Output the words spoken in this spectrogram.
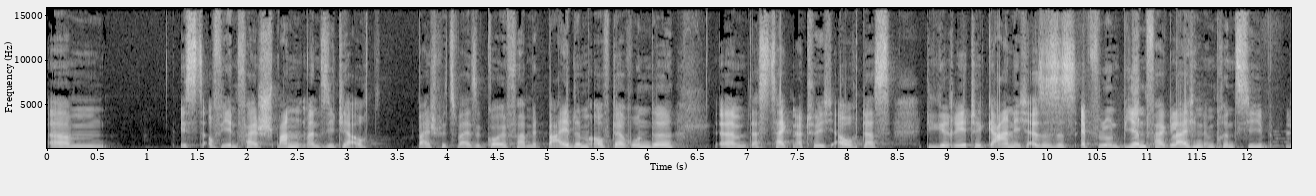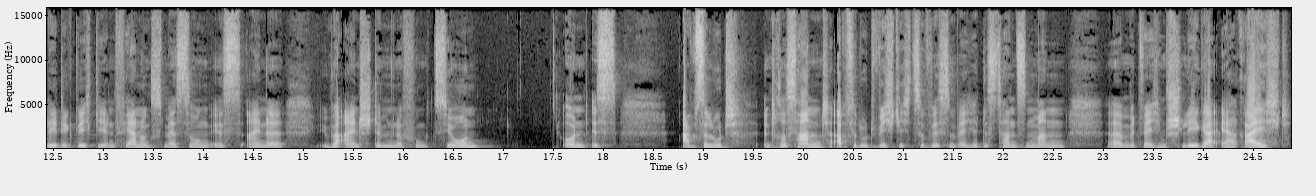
Ähm, ist auf jeden Fall spannend. Man sieht ja auch beispielsweise Golfer mit beidem auf der Runde. Ähm, das zeigt natürlich auch, dass die Geräte gar nicht, also es ist Äpfel und Birnen vergleichen im Prinzip, lediglich die Entfernungsmessung ist eine übereinstimmende Funktion und ist absolut interessant, absolut wichtig zu wissen, welche Distanzen man äh, mit welchem Schläger erreicht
